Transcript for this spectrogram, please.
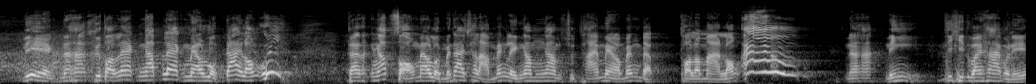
ๆ นี่เองนะฮะคือตอนแรกงับแรกแมวหลบได้ร้องอุ้ยแต่งับสองแมวหล่นไม่ได้ฉลามแม่งเลยง่ำง่ำสุดท้ายแมวแม่งแบบทรมานร้องอ้าวนะฮะนี่ที่คิดไว้ห้ากว่านี้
